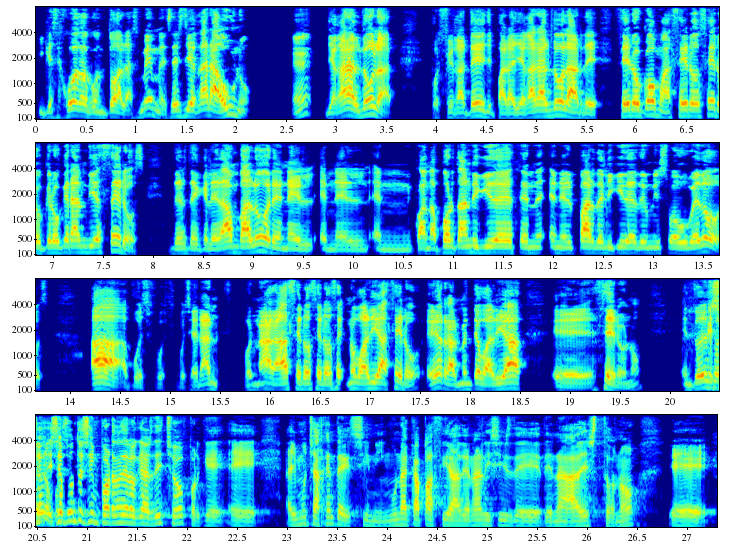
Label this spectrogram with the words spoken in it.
y que se juega con todas las memes, es llegar a uno, ¿eh? llegar al dólar. Pues fíjate, para llegar al dólar de 0,00, creo que eran 10 ceros, desde que le dan valor en el, en el, en, cuando aportan liquidez en, en, el par de liquidez de Uniswap V2, ah, pues, pues, pues eran, pues nada, 0, 0, no valía cero, ¿eh? realmente valía eh, cero, ¿no? Entonces, ese pues punto es importante lo que has dicho, porque eh, hay mucha gente sin ninguna capacidad de análisis de, de nada de esto, ¿no? Eh,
